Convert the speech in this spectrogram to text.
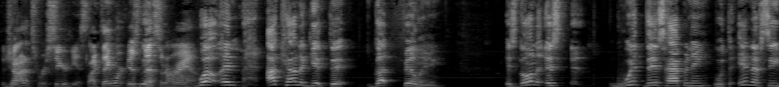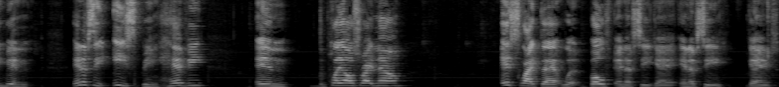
the Yeah. Giants were serious. Like they weren't just Yeah. messing around. Well, and I kind of get that gut feeling. It's gonna it's with this happening with the NFC being NFC East being heavy in the playoffs right now. It's like that with both NFC game NFC games.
